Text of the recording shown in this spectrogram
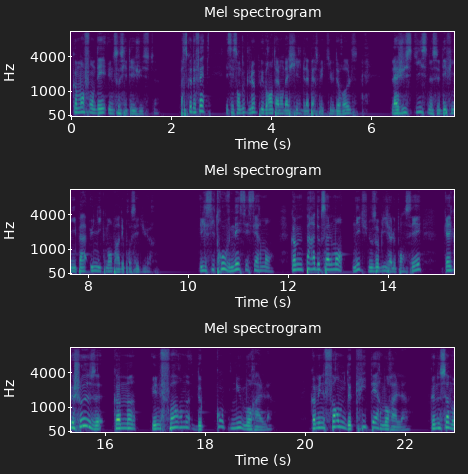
comment fonder une société juste. Parce que de fait, et c'est sans doute le plus grand talon d'Achille de la perspective de Rawls, la justice ne se définit pas uniquement par des procédures. Il s'y trouve nécessairement, comme paradoxalement Nietzsche nous oblige à le penser, quelque chose comme une forme de contenu moral, comme une forme de critère moral que nous sommes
